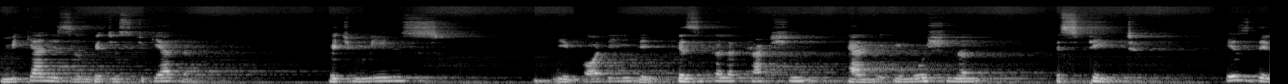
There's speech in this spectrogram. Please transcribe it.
mechanism which is together, which means the body, the physical attraction, and the emotional state is the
